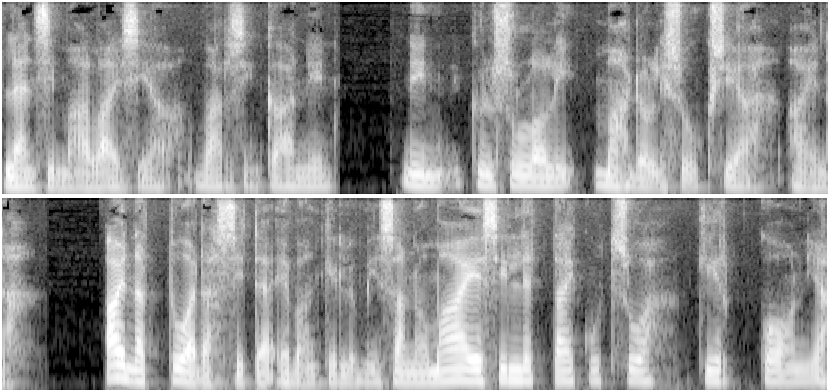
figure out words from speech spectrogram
länsimaalaisia varsinkaan, niin, niin kyllä sulla oli mahdollisuuksia aina, aina tuoda sitä evankeliumin sanomaa esille tai kutsua kirkkoon ja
